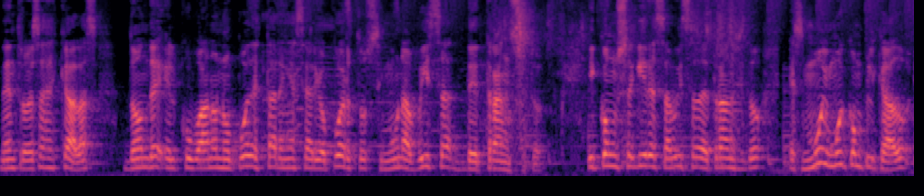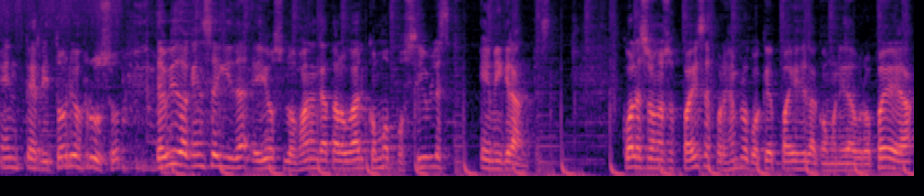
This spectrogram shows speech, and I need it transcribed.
dentro de esas escalas donde el cubano no puede estar en ese aeropuerto sin una visa de tránsito. Y conseguir esa visa de tránsito es muy muy complicado en territorio ruso debido a que enseguida ellos los van a catalogar como posibles emigrantes. ¿Cuáles son esos países? Por ejemplo, cualquier país de la Comunidad Europea,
